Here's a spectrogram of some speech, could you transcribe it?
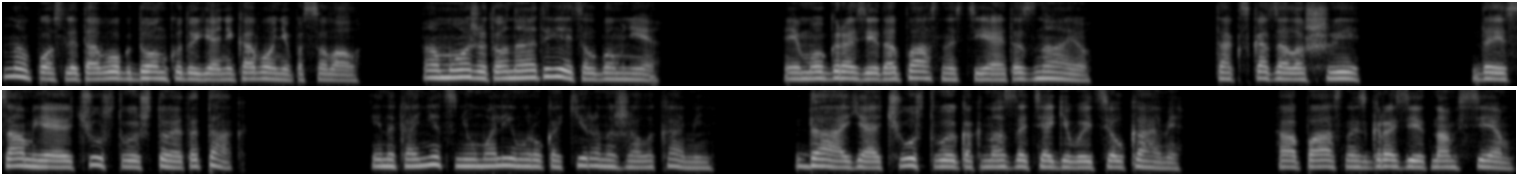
Но после того к Донкуду я никого не посылал. А может, он и ответил бы мне. Ему грозит опасность, я это знаю. Так сказала Ши. Да и сам я чувствую, что это так. И, наконец, неумолимо рука Кира нажала камень. Да, я чувствую, как нас затягивает силками. Опасность грозит нам всем.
